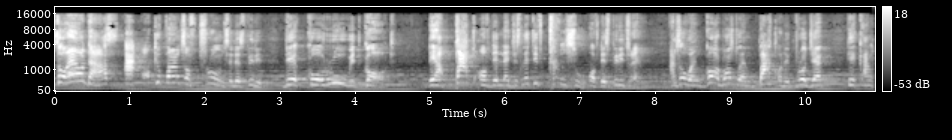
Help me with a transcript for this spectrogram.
So elders are occupants of thrones in the spirit. They co-rule with God. They are part of the legislative council of the spirit realm. And so when God wants to embark on a project, he can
